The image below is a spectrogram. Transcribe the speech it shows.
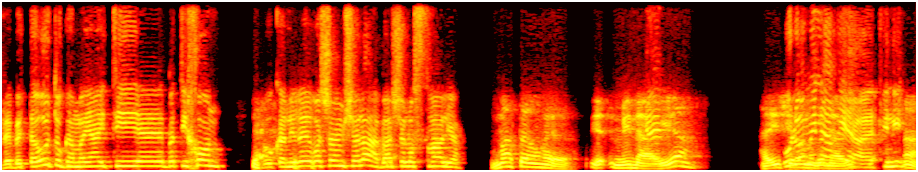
ובטעות הוא גם היה איתי uh, בתיכון, והוא כנראה ראש הממשלה הבא של אוסטרליה. מה אתה אומר? מנהריה? כן. הוא לא מנהריה, אה.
